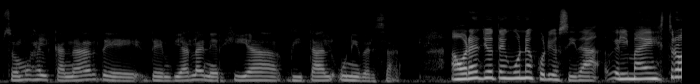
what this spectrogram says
Somos el canal de, de enviar la energía vital universal. Ahora yo tengo una curiosidad. El maestro,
